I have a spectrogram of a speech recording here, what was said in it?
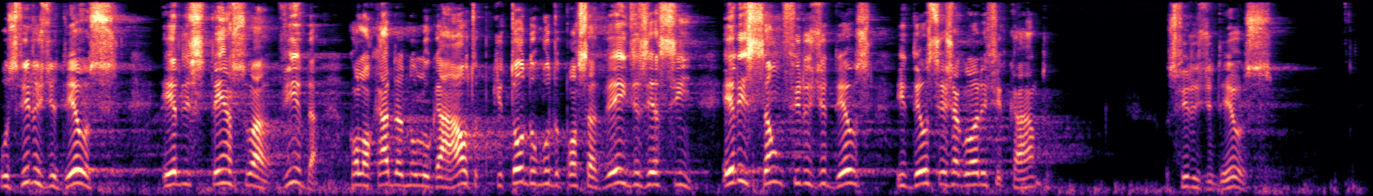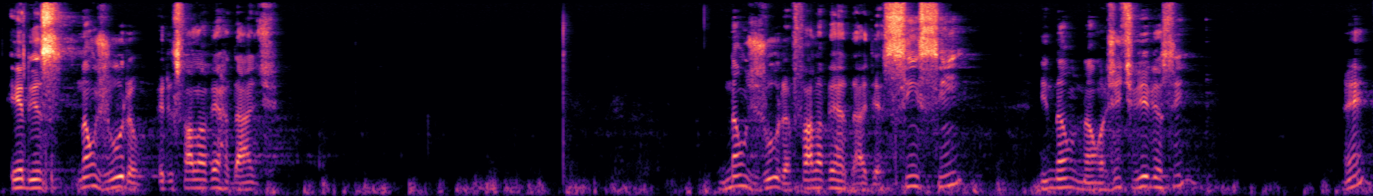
Os filhos de Deus, eles têm a sua vida colocada no lugar alto, porque todo mundo possa ver e dizer assim: eles são filhos de Deus e Deus seja glorificado. Os filhos de Deus, eles não juram, eles falam a verdade. Não jura, fala a verdade, é sim, sim e não, não. A gente vive assim? Hein?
